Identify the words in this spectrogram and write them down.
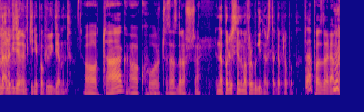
No ale widziałem w kinie Popiół i Diament. O tak? O kurczę, zazdroszczę. Na Polish Cinema for Beginners, tak a propos. To pozdrawiamy.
